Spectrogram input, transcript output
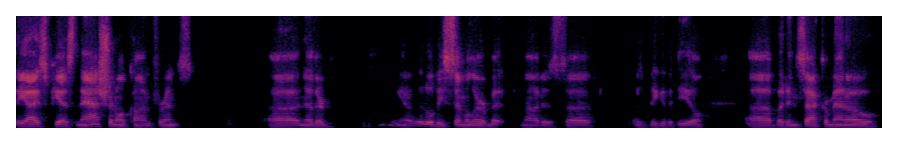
the ISPS National Conference, uh, another, you know, it'll be similar, but not as, uh, as big of a deal. Uh, but in Sacramento,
